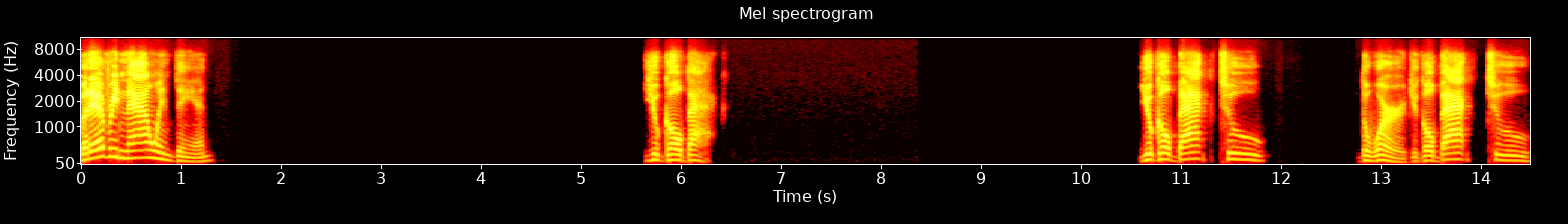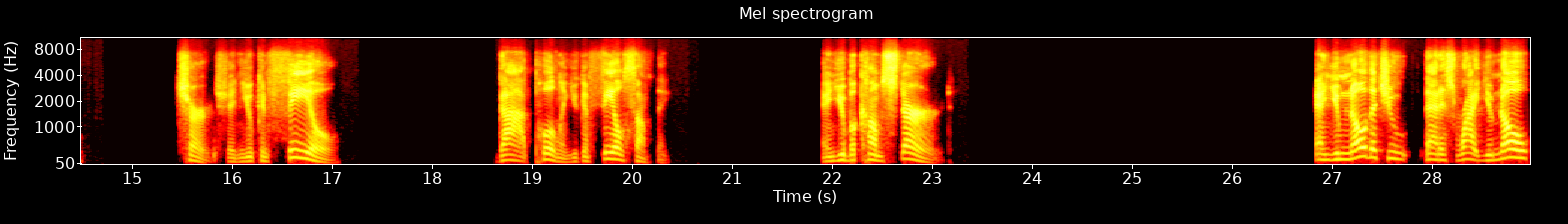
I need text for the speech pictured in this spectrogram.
But every now and then, you go back. you go back to the word, you go back to church, and you can feel God pulling, you can feel something, and you become stirred. And you know that you that it's right. You know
